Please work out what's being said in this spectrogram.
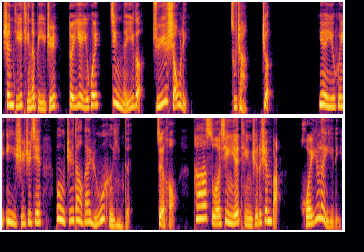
身体挺得笔直，对叶一辉敬了一个举手礼。组长，这……叶一辉一时之间不知道该如何应对，最后他索性也挺直了身板，回了一礼。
